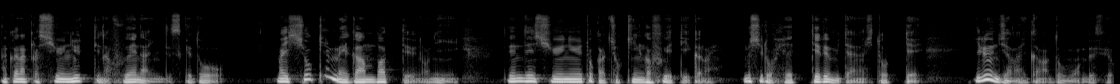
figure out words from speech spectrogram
なかなか収入っていうのは増えないんですけど、まあ一生懸命頑張ってるのに、全然収入とか貯金が増えていかない。むしろ減ってるみたいな人っているんじゃないかなと思うんですよ。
